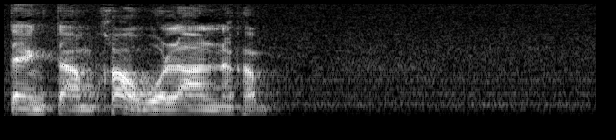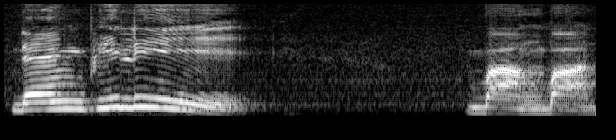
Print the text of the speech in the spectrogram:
แต่งตามข้าวโบราณนะครับ แดงพิลี่บางบาน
